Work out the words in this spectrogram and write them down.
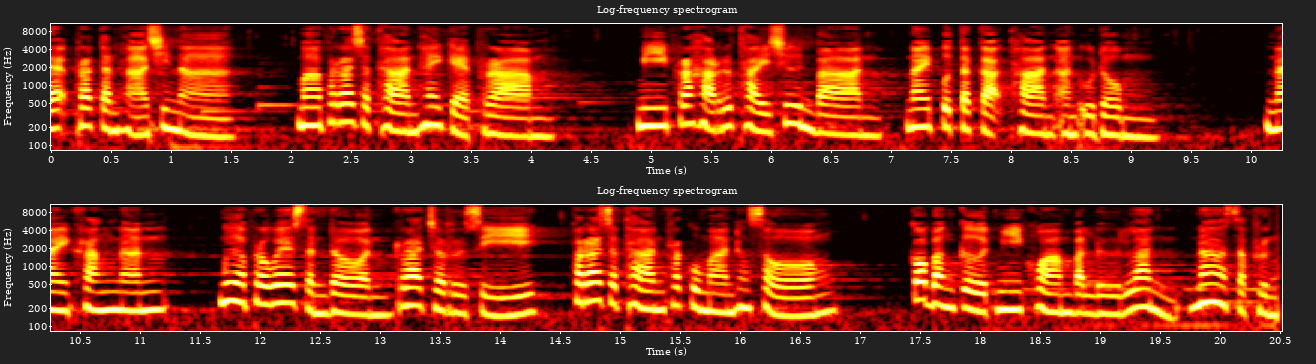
และพระกันหาชินา มาพระราชทานให้แก่พราม มีพระหฤทัยชื่นบานในปุตตกะทานอันอุดม ในครั้งนั้น เมื่อพระเวสสันดร ราชฤาษีพระราชทานพระกุมารทั้งสอง ก็บังเกิดมีความบรรลือลั่นน่าสะพรึง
